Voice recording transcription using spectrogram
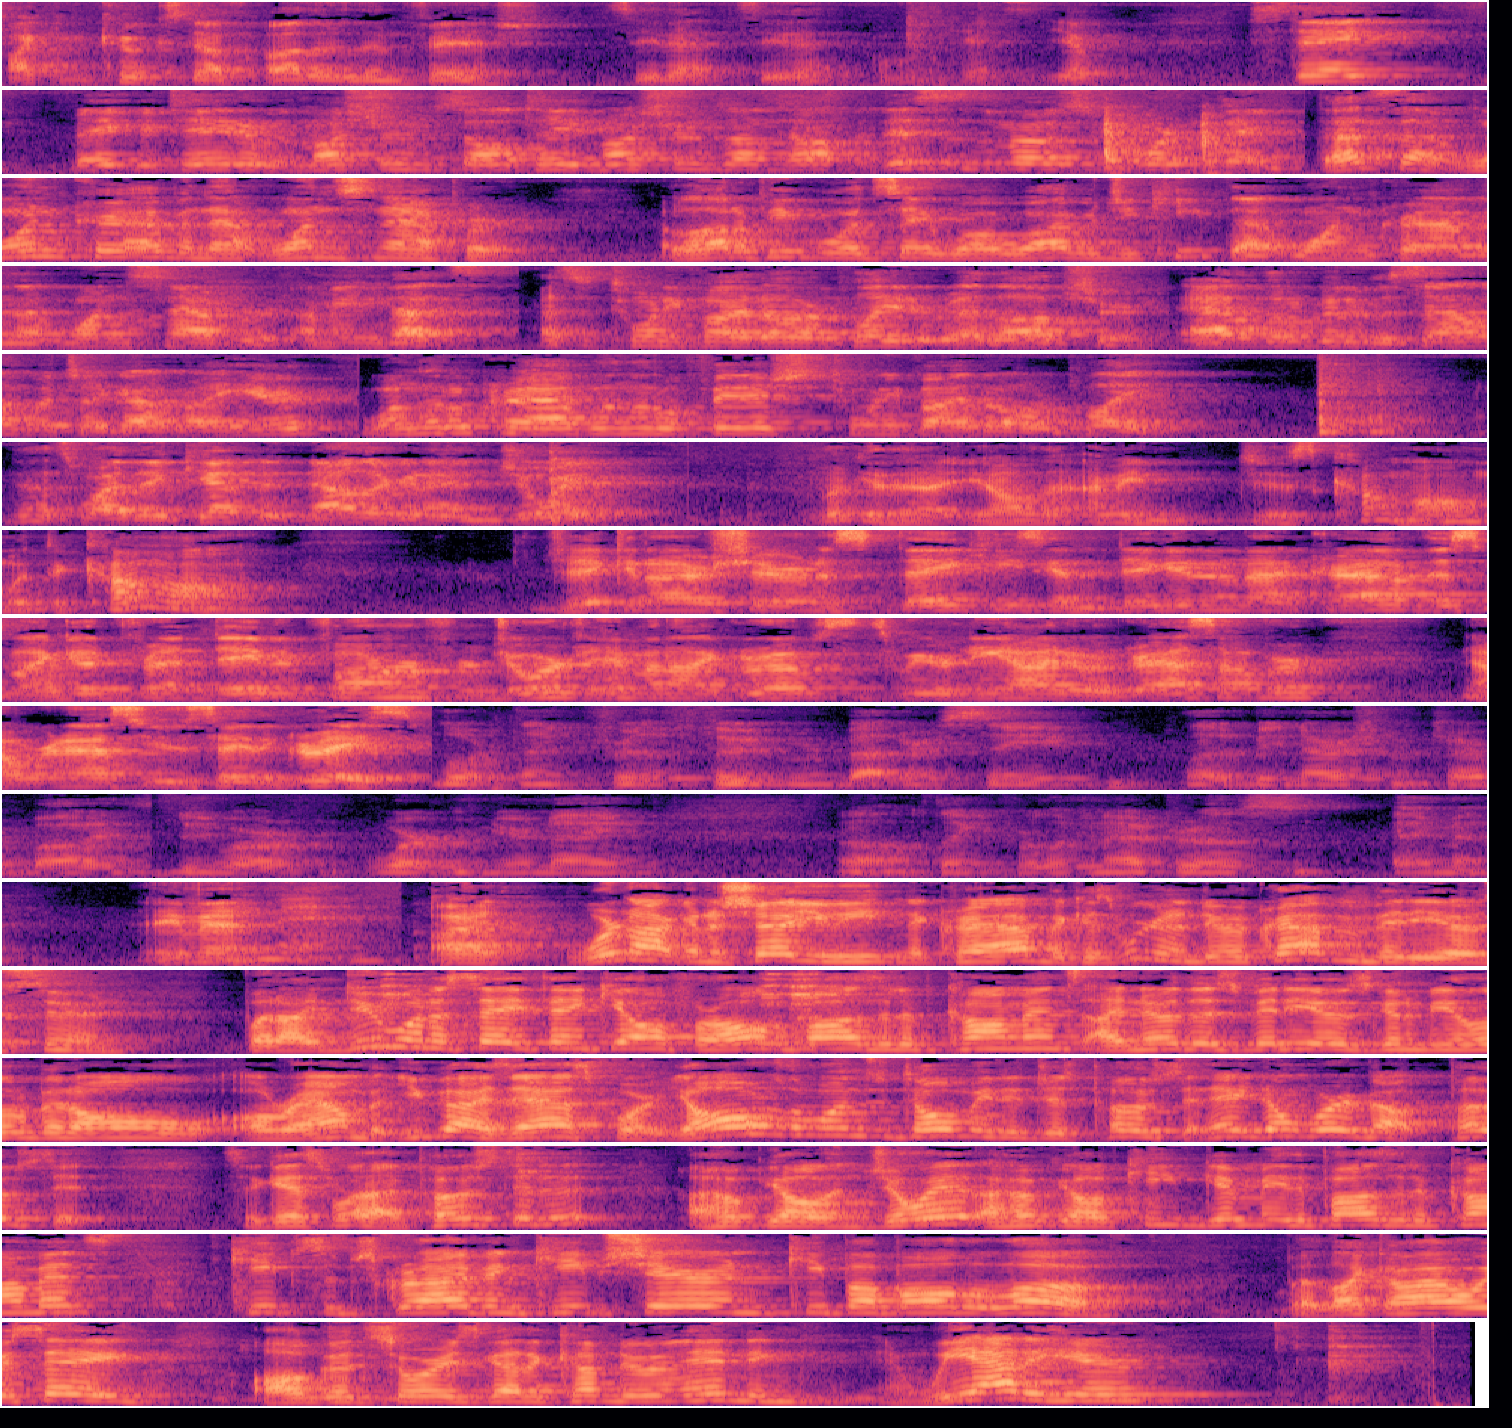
I can cook stuff other than fish. See that? See that? Oh, yes. Yep. steak, baked potato with mushrooms, sauteed mushrooms on top. But this is the most important thing. That's that one crab and that one snapper. A lot of people would say, well, why would you keep that one crab and that one snapper? I mean, that's that's a $25 plate at Red Lobster. Add a little bit of a salad, which I got right here. One little crab, one little fish, $25 plate. That's why they kept it. Now they're gonna enjoy it. Look at that, y'all. That, I mean, just come on with the come on. Jake and I are sharing a steak. He's gonna dig into that crab. This is my good friend David Farmer from Georgia. Him and I grew up since we were knee high to a grasshopper. Now we're gonna ask you to say the grace. Lord, thank you for the food we're about to receive. Let it be nourishment to our bodies. Do our work in your name. Uh, thank you for looking after us. Amen. Amen. Amen. All right, we're not going to show you eating the crab because we're going to do a crabbing video soon. But I do want to say thank y'all for all the positive comments. I know this video is going to be a little bit all around, but you guys asked for it. Y'all are the ones who told me to just post it. Hey, don't worry about it, post it. So guess what? I posted it. I hope y'all enjoy it. I hope y'all keep giving me the positive comments. Keep subscribing, keep sharing, keep up all the love. But like I always say, all good stories got to come to an ending. And we out of here.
